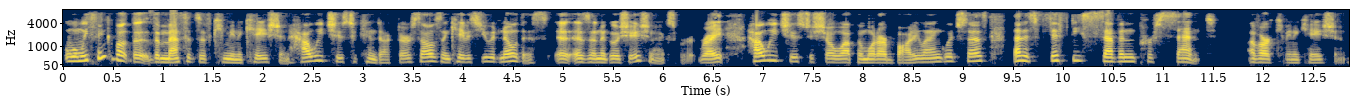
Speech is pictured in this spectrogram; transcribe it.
when we think about the, the methods of communication, how we choose to conduct ourselves, and Kavis, you would know this as a negotiation expert, right? How we choose to show up and what our body language says, that is 57% of our communication.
